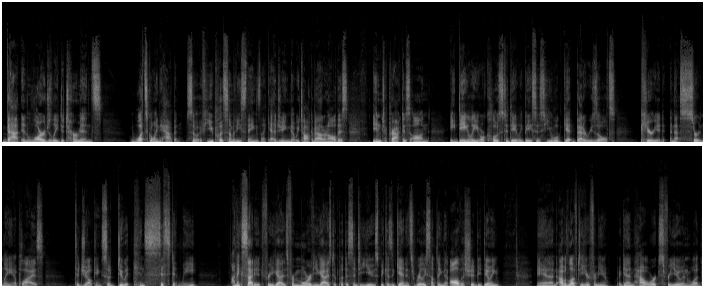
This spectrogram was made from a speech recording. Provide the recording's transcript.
that largely determines what's going to happen. So if you put some of these things like edging that we talk about and all this into practice on a daily or close to daily basis, you will get better results, period. And that certainly applies to jelqing. So do it consistently. I'm excited for you guys, for more of you guys to put this into use because, again, it's really something that all of us should be doing. And I would love to hear from you again, how it works for you and what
